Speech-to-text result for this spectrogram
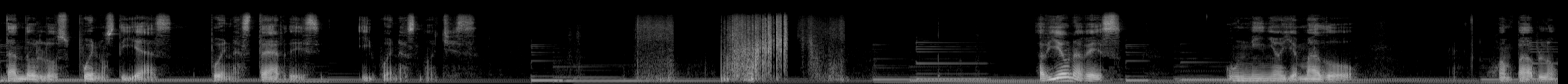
dándolos buenos días, buenas tardes y buenas noches. Había una vez un niño llamado Juan Pablo.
